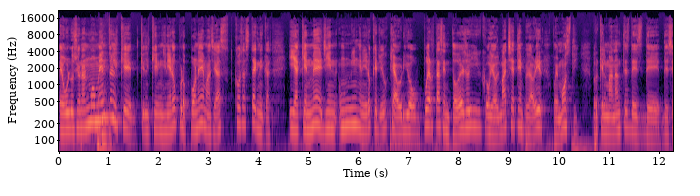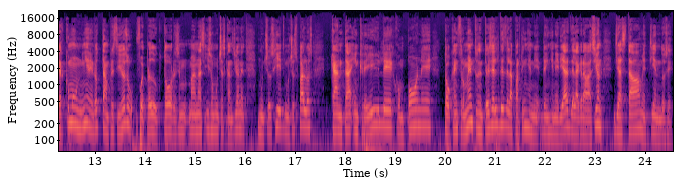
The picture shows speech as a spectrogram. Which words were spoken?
evoluciona un momento en el que, que el, que el ingeniero propone demasiadas cosas técnicas. Y aquí en Medellín, un ingeniero que yo digo que abrió puertas en todo eso y cogió el machete y empezó a abrir fue Mosti. Porque el man antes de, de- de ser como un ingeniero tan prestigioso fue productor. Ese man hizo muchas canciones, muchos hits, muchos palos. Canta increíble, compone, toca instrumentos. Entonces él desde la parte de ingeniería, desde la grabación, ya estaba metiéndose.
